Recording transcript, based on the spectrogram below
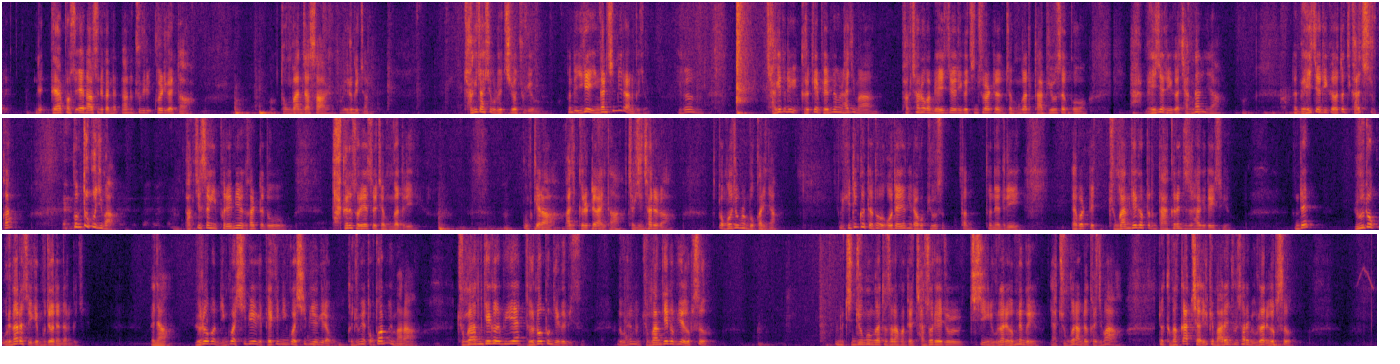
내- 배 아파서 애 낳았으니까 나- 나는 죽일 권리가 있다. 어, 동반자살, 뭐 이런 거 있잖아. 자기 자식을 왜 지가 죽여? 근데 이게 인간 심리라는 거죠. 이건 자기들이 그렇게 변명을 하지만 박찬호가 메이저리그 진출할 때 전문가들 다 비웃었고, 야, 메이저리그 장난이냐? 어, 너 메이저리그 어떤지 가르쳐 줄까? 꿈도 꾸지 마. 어, 박지성이 프리미어가 갈 때도 다 그런 소리 했어요, 전문가들이. 어, 꿈깨라. 아직 그럴 때가 아니다. 정신 차려라. 똥오줌을 못 가리냐? 히딩크 때도 5대 0이라고 비웃었던 애들이 내가 볼 때 중간 계급들은 다 그런 짓을 하게 돼 있어요. 근데 유독 우리나라에서 이게 문제가 된다는 거지. 왜냐? 유럽은 인구가 12억이, 백인 인구가 12억이라고. 그 중에 똑똑한 놈이 많아. 중간 계급 위에 더 높은 계급이 있어. 근데 우리는 중간 계급 위에 없어. 진중권 같은 사람한테 잔소리 해줄 지식인이 우리나라에 없는 거예요. 야, 중권아, 너 그러지 마. 너 그만 까쳐. 이렇게 말해줄 사람이 우리나라에 없어.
